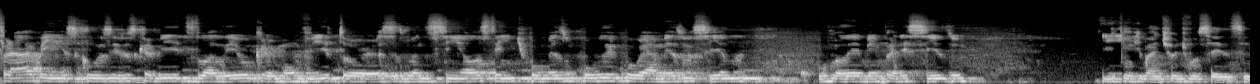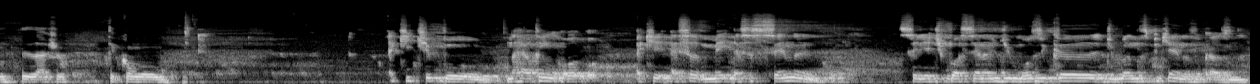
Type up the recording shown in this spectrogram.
Fraben, Exclusivos Cabides, Laleuca, Irmão Vitor, essas bandas, assim, elas têm, tipo, o mesmo público, é a mesma cena, o rolê é bem parecido. E quem que vai no show de vocês, assim? Vocês acham? Tem como. É que, tipo, na real tem. É que essa, essa cena seria, tipo, a cena de música de bandas pequenas, no caso, né?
